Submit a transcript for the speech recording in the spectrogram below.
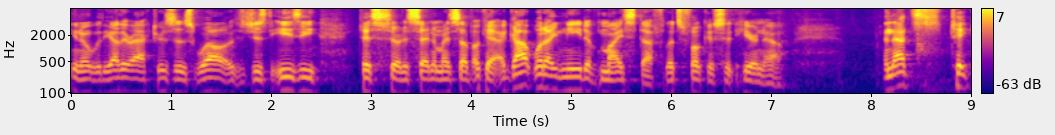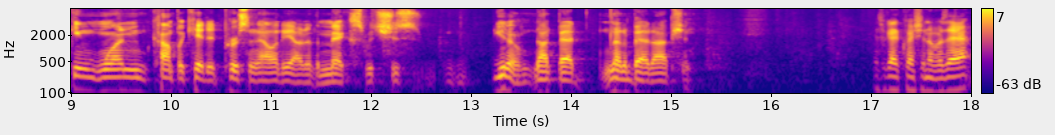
you know, with the other actors as well. It was just easy to sort of say to myself, okay, I got what I need of my stuff. Let's focus it here now. And that's taking one complicated personality out of the mix, which is, you know, not bad, not a bad option. Yes, we got a question over there.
